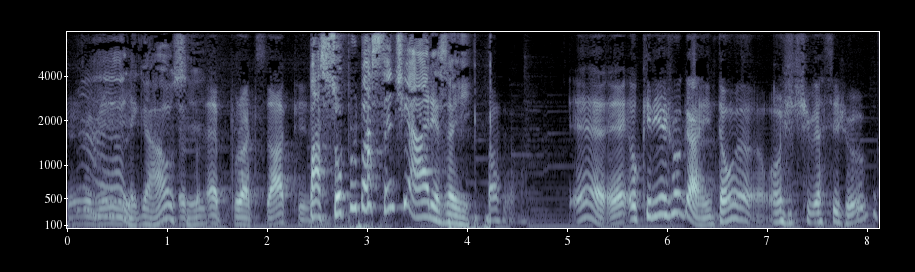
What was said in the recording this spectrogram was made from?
Já joguei. Ah, legal. Você É, por WhatsApp. passou por bastante áreas aí. É, é, eu queria jogar, então onde tivesse jogo.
